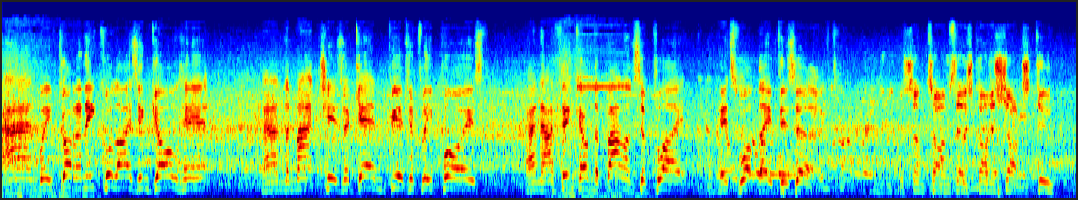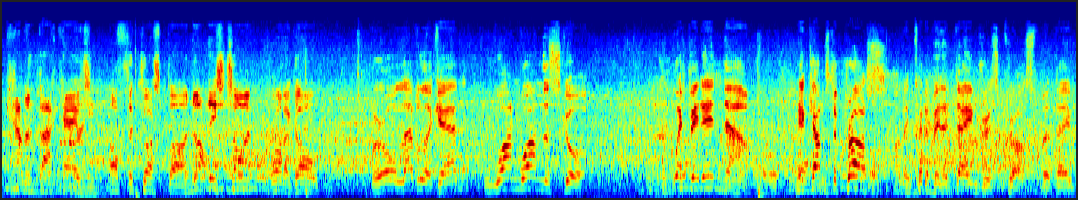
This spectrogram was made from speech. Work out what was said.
And we've got an equalising goal here. And the match is again beautifully poised. And I think on the balance of play, it's what they've deserved. Well, sometimes those kind of shots do cannon back out off the crossbar. Not this time. What a goal. We're all level again. 1-1 the score. Whip it in now. Here comes the cross. Well, it could have been a dangerous cross, but they've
